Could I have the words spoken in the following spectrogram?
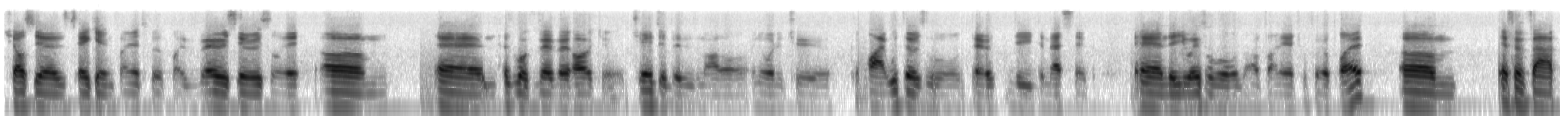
Chelsea has taken financial fair play very seriously um, and has worked very, very hard to change their business model in order to comply with those rules, both the domestic and the UEFA rules on financial fair play. Um, if in fact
